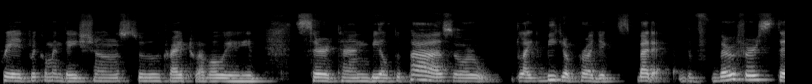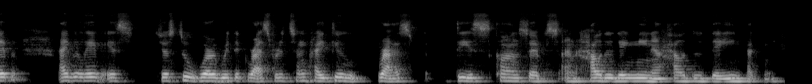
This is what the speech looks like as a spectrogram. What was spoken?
create recommendations to try to avoid certain bill to pass or like bigger projects. But the very first step, I believe, is just to work with the grassroots and try to grasp these concepts and how do they mean and how do they impact me.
